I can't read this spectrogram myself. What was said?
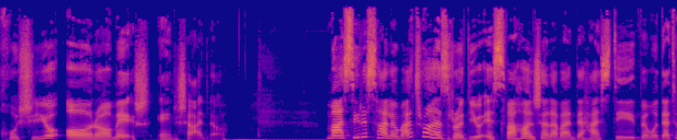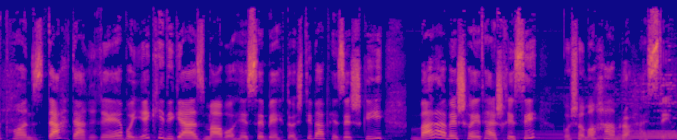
خوشی و آرامش انشالله مسیر سلامت رو از رادیو اصفهان شنونده هستید. به مدت 15 دقیقه با یکی دیگه از مباحث بهداشتی و پزشکی و روش های تشخیصی با شما همراه هستیم.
